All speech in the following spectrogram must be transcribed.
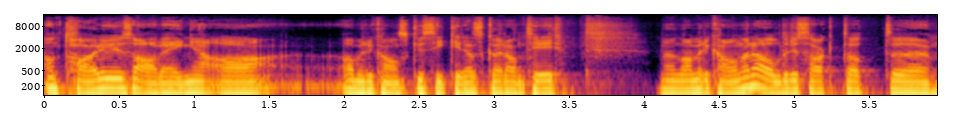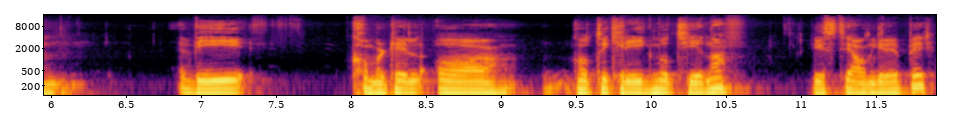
antageligvis avhengig av amerikanske sikkerhetsgarantier. Men amerikanere har aldri sagt at vi kommer til å gå til krig mot Kina hvis de angriper.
